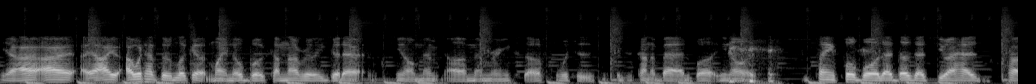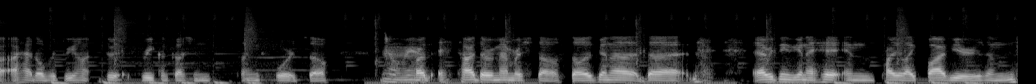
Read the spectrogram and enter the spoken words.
yeah, I, I, I, I would have to look at my notebooks. I'm not really good at you know mem- uh, memorying stuff, which is which is kind of bad. But you know, playing football that does that to you. I had I had over 300 three, three concussions playing sports, so Oh man. hard, it's hard to remember stuff. So it's gonna the everything's gonna hit in probably like five years, and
